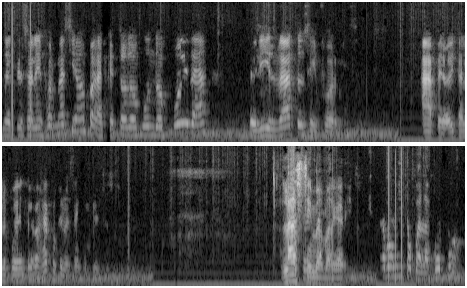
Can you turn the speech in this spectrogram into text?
De acceso a la información para que todo el mundo pueda pedir datos e informes. Ah, pero ahorita no pueden trabajar porque no están completos. Lástima, Margarita. Está bonito para la foto,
